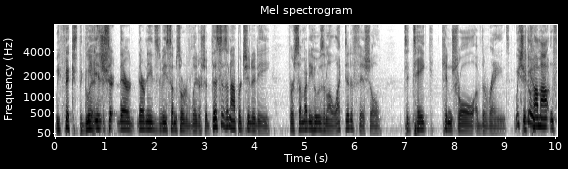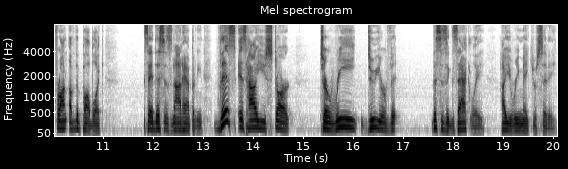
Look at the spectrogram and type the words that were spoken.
We fixed the glitch. It's- there there needs to be some sort of leadership. This is an opportunity for somebody who is an elected official to take control of the reins. We to should go- come out in front of the public, say this is not happening. This is how you start to redo your. Vi- this is exactly how you remake your city.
